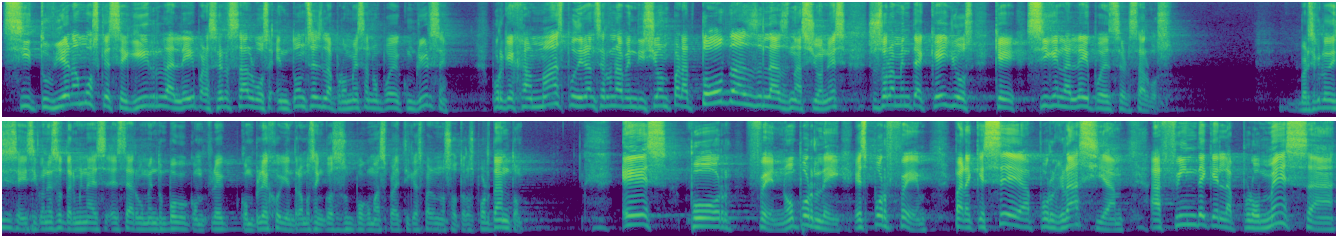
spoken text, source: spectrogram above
Si tuviéramos que seguir la ley para ser salvos, entonces la promesa no puede cumplirse. Porque jamás pudieran ser una bendición para todas las naciones, solamente aquellos que siguen la ley pueden ser salvos. Versículo 16, y con eso termina este argumento un poco complejo y entramos en cosas un poco más prácticas para nosotros. Por tanto, es por fe, no por ley, es por fe, para que sea por gracia, a fin de que la promesa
